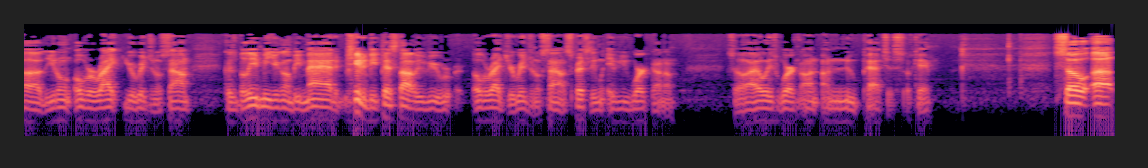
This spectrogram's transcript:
uh, you don't overwrite your original sound. Because believe me, you're going to be mad. You're going to be pissed off if you overwrite your original sound, especially if you worked on them. So I always work on on new patches. Okay. So, uh,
